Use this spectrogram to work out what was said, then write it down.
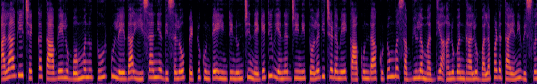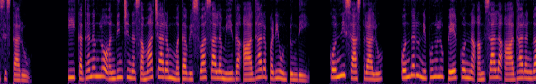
అలాగే చెక్క తాబేలు బొమ్మను తూర్పు లేదా ఈశాన్య దిశలో పెట్టుకుంటే ఇంటి నుంచి నెగటివ్ ఎనర్జీని తొలగించడమే కాకుండా కుటుంబ సభ్యుల మధ్య అనుబంధాలు బలపడతాయని విశ్వసిస్తారు. ఈ కథనంలో అందించిన సమాచారం మత విశ్వాసాల మీద ఆధారపడి ఉంటుంది. కొన్ని శాస్త్రాలు కొందరు నిపుణులు పేర్కొన్న అంశాల ఆధారంగా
